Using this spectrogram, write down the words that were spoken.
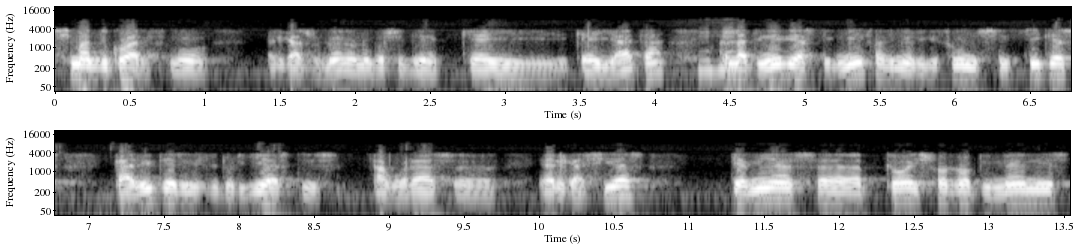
σημαντικό αριθμό εργαζομένων όπως είναι και η, και η ΆΤΑ, αλλά την ίδια στιγμή θα δημιουργηθούν συνθήκες καλύτερης λειτουργίας της αγοράς ε, εργασίας και μιας ε, πιο ισορροπημένης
